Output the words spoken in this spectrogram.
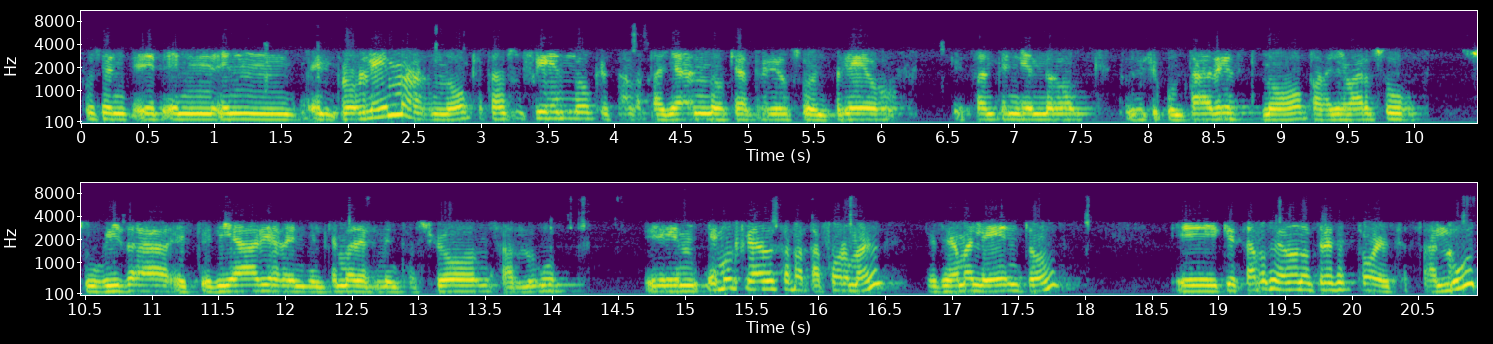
pues en, en, en, problemas, ¿no? Que están sufriendo, que están batallando, que han perdido su empleo, que están teniendo pues, dificultades, ¿no? Para llevar su, su vida este, diaria en el tema de alimentación, salud. Eh, hemos creado esta plataforma que se llama Leento, eh, que estamos en los tres sectores, salud,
